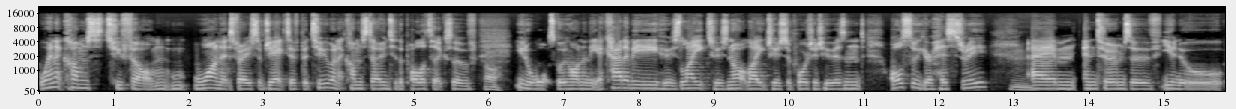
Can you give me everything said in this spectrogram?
when it comes to film, one, it's very subjective, but two, when it comes down to the politics of, oh. you know, what's going on in the academy, who's liked, who's not liked, who's supported, who isn't, also your history mm. um, in terms of, you know,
